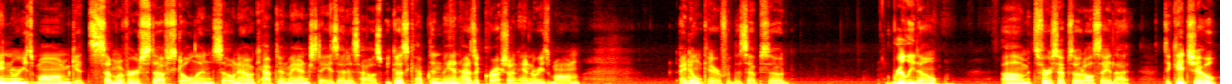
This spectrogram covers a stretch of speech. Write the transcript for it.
Henry's mom gets some of her stuff stolen, so now Captain Man stays at his house because Captain Man has a crush on Henry's mom. I don't care for this episode. Really don't. Um, it's first episode, I'll say that. It's a kid show.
